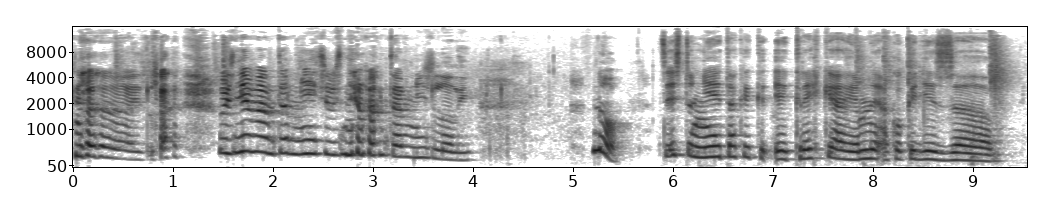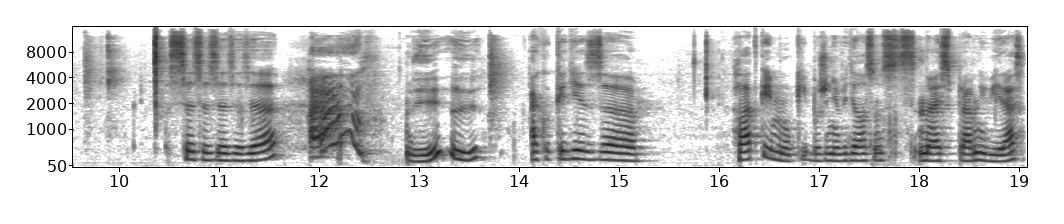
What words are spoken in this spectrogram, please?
Už nemám tam nič, už nemám tam nič, Loli. No, cesto nie je také krehké a jemné, ako keď je z... z, z, z, z, z. Ako keď je z hladkej múky, bože, nevedela som nájsť správny výraz,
